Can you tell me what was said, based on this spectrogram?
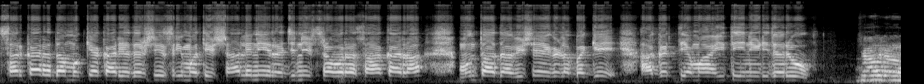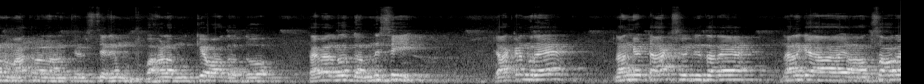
ಸರ್ಕಾರದ ಮುಖ್ಯ ಕಾರ್ಯದರ್ಶಿ ಶ್ರೀಮತಿ ಶಾಲಿನಿ ರಜನೀಶ್ ರವರ ಸಹಕಾರ ಮುಂತಾದ ವಿಷಯಗಳ ಬಗ್ಗೆ ಅಗತ್ಯ ಮಾಹಿತಿ ನೀಡಿದರು. ವಿಚಾರಗಳನ್ನು ಮಾತ್ರ ನಾನು ತಿಳಿಸ್ತೇನೆ. ಬಹಳ ಮುಖ್ಯವಾದದ್ದು. ತಾವೆಲ್ಲರೂ ಗಮನಿಸಿ. ಯಾಕಂದರೆ ನನಗೆ ಟ್ಯಾಕ್ಸ್ ಇಟ್ಟಿದ್ದಾರೆ, ನನಗೆ ಹತ್ತು ಸಾವಿರ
